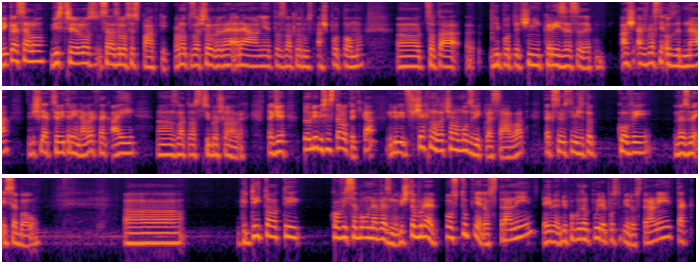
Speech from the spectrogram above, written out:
vyklesalo, vystřelilo, srazilo se zpátky. Ono to začalo re- reálně to zlato růst až potom, uh, co ta uh, hypoteční krize se jako až, až vlastně od dna, když šli akciový trhy navrh, tak i uh, zlato a stříbro šlo navrh. Takže to, kdyby se stalo teďka, kdyby všechno začalo moc vyklesávat, tak si myslím, že to kovy vezme i sebou. Kdy to ty kovy sebou nevezme. Když to bude postupně do strany, dejme, kdy pokud to půjde postupně do strany, tak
